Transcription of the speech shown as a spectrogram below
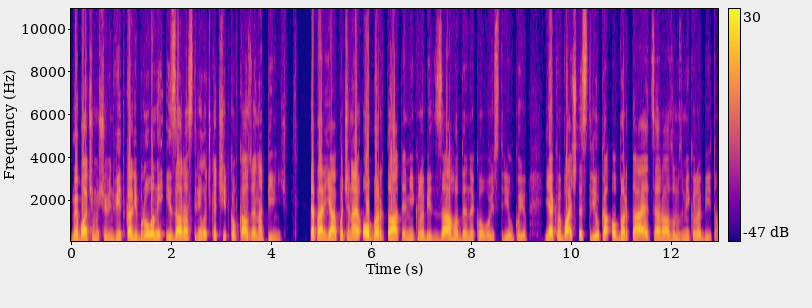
Ми бачимо, що він відкалібрований, і зараз стрілочка чітко вказує на північ. Тепер я починаю обертати мікробіт за годинниковою стрілкою. І як ви бачите, стрілка обертається разом з мікробітом.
